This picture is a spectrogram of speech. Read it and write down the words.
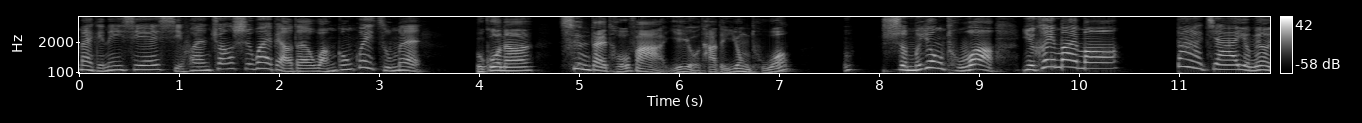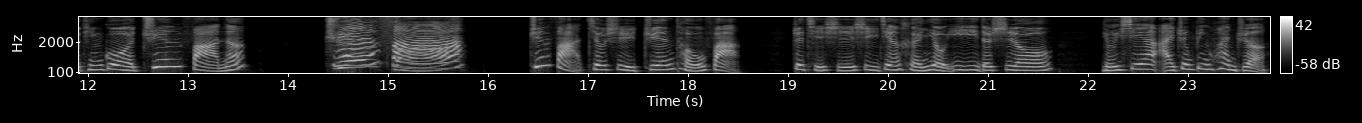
卖给那些喜欢装饰外表的王公贵族们。不过呢，现代头发也有它的用途哦。什么用途啊？也可以卖吗？大家有没有听过捐法呢？捐发，捐发就是捐头发。这其实是一件很有意义的事哦。有一些癌症病患者，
